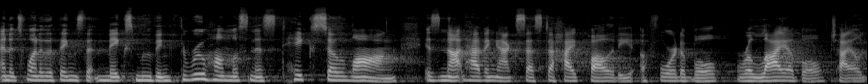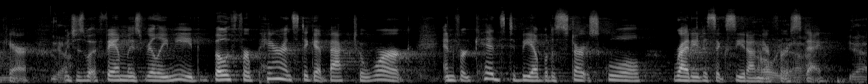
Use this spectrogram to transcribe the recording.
and it's one of the things that makes moving through homelessness take so long is not having access to high quality, affordable, reliable childcare, Yeah. which is what families really need, both for parents to get back to work and for kids to be able to start school ready to succeed on their Oh, first yeah. day. Yeah,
